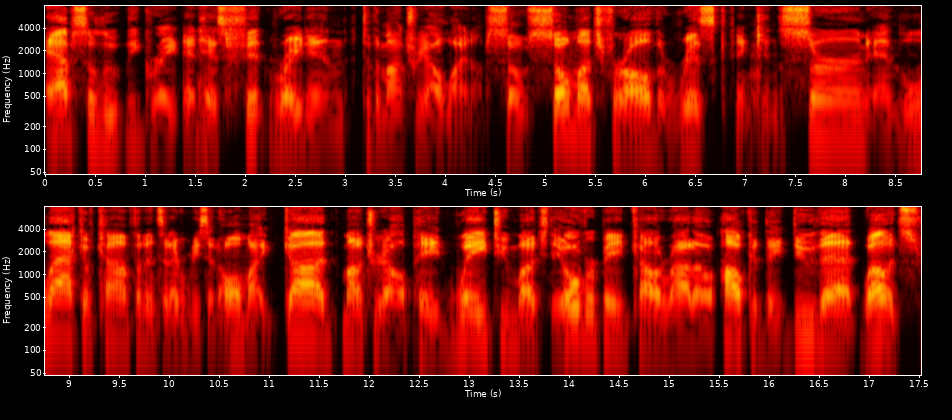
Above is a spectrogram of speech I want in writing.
absolutely great and has fit right in to the Montreal lineup. So, so much for all the risk and concern and lack of confidence. And everybody said, oh my God, Montreal paid way too much. They overpaid Colorado. How could they do that? Well, it's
